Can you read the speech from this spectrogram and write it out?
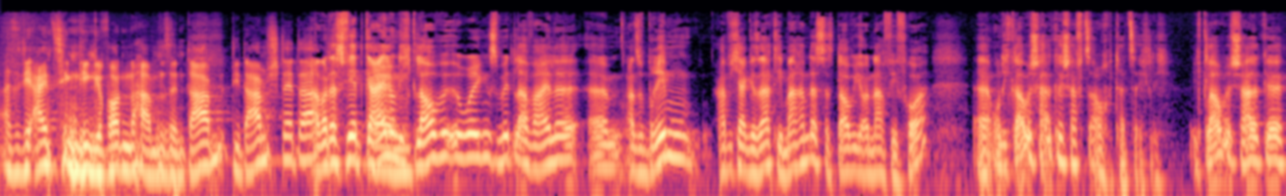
Also die einzigen, die gewonnen haben, sind Darm, die Darmstädter. Aber das wird geil Ähm. und ich glaube übrigens mittlerweile, ähm, also Bremen, habe ich ja gesagt, die machen das, das glaube ich auch nach wie vor. Äh, und ich glaube, Schalke schafft es auch tatsächlich. Ich glaube, Schalke,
